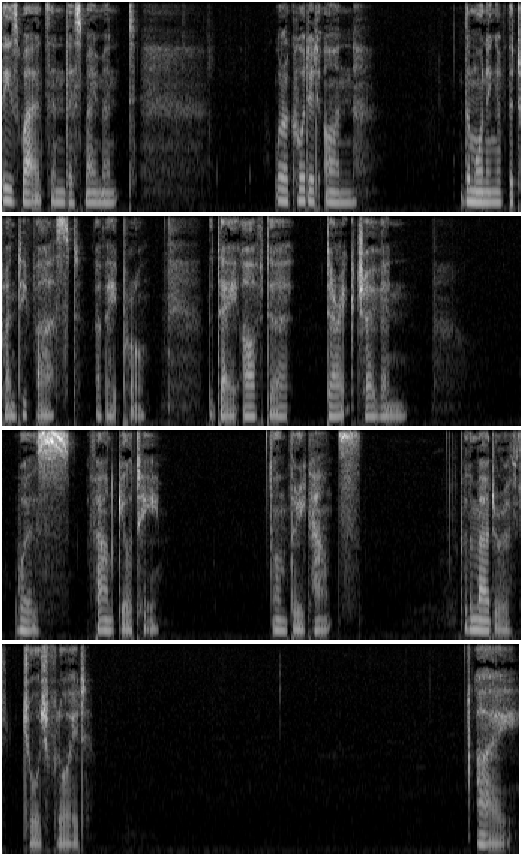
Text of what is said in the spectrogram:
These words in this moment were recorded on the morning of the 21st of April, the day after Derek Chauvin was found guilty on three counts for the murder of George Floyd. I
